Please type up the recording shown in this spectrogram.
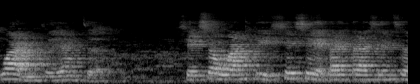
碗这样子。介绍完毕，谢谢呆呆先生。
